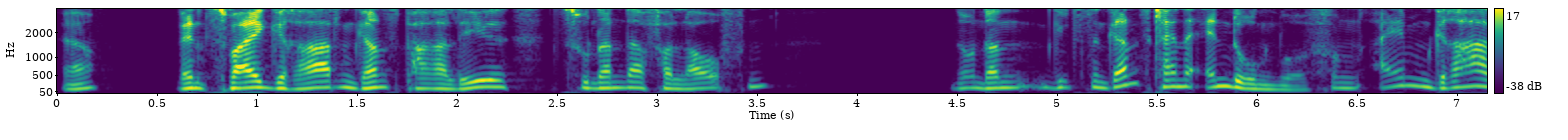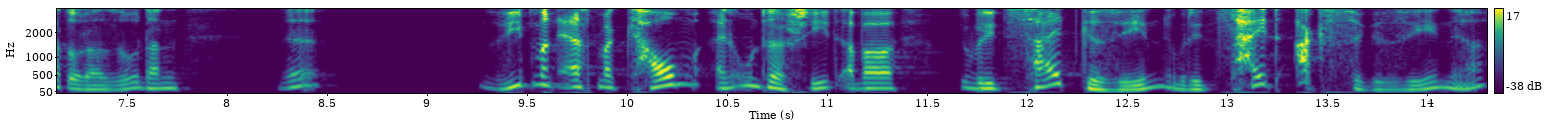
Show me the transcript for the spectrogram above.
Ja, wenn zwei Geraden ganz parallel zueinander verlaufen ne, und dann gibt es eine ganz kleine Änderung nur von einem Grad oder so, dann ne, sieht man erstmal kaum einen Unterschied, aber über die Zeit gesehen, über die Zeitachse gesehen, ja,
